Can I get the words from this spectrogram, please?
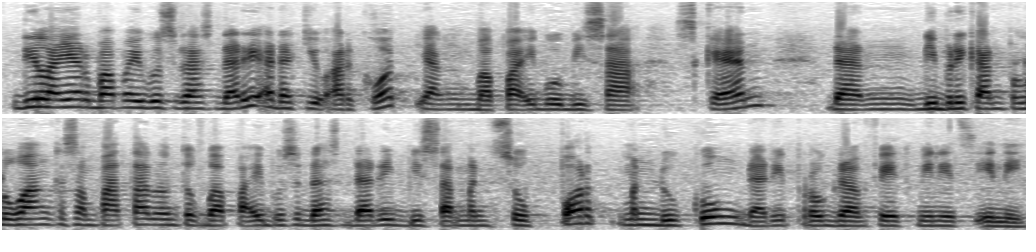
di layar Bapak Ibu sudah sadari ada QR code yang Bapak Ibu bisa scan dan diberikan peluang kesempatan untuk Bapak Ibu sudah sadari bisa mensupport, mendukung dari program Faith Minutes ini.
